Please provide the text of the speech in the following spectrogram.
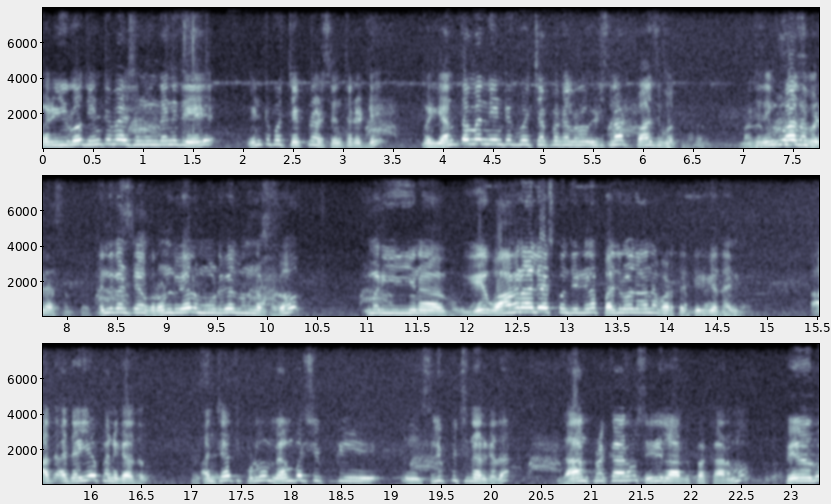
మరి ఈరోజు ఇంటిమేషన్ ఉందనేది ఇంటికి వచ్చి చెప్పినాడు సెంతిరెడ్డి మరి ఎంతమంది ఇంటికి పోయి చెప్పగలరు? It's not possible it is impossible ఎందుకంటే ఒక రెండు వేలు మూడు వేలు ఉన్నప్పుడు మరి ఈయన ఏ వాహనాలు వేసుకొని తిరిగినా పది రోజులైనా పడతాయి తిరిగేదానికి. అది అది అయ్యే పని కాదు. అంచేత ఇప్పుడు మెంబర్షిప్కి స్లిప్ ఇచ్చినారు కదా. దాని ప్రకారం సీరియల్ ఆర్డర్ ప్రకారము పేరు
